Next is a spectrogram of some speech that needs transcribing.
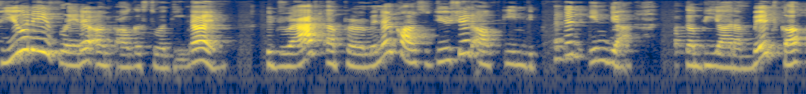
few days later on August 29 to draft a permanent constitution of independent India. Dr. B.R. Ambedkar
